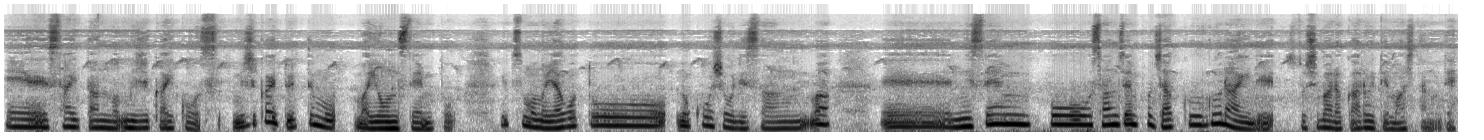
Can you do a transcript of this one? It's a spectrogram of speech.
えー、最短の短いコース。短いと言っても、まあ、4000歩。いつもの矢ごとの高尚寺さんは、えー、2000歩、3000歩弱ぐらいで、ちょっとしばらく歩いてましたので、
